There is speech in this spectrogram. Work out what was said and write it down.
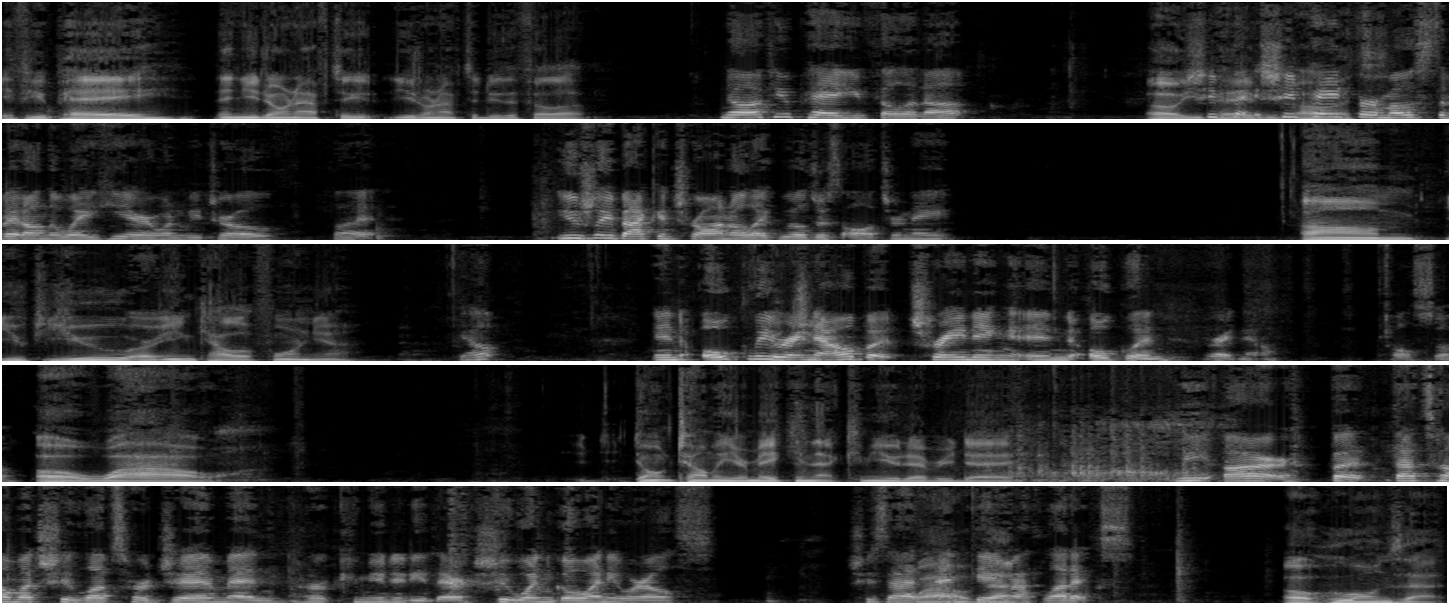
If you pay, then you don't have to. You don't have to do the fill up. No, if you pay, you fill it up. Oh, you she pay. pa- she oh, paid for most of it on the way here when we drove, but usually back in Toronto, like we'll just alternate. Um, you you are in California. Yep. In Oakley But right you- now, but training in Oakland right now also. Oh wow! Don't tell me you're making that commute every day. We are, but that's how much she loves her gym and her community there. She wouldn't go anywhere else. She's at Wow, Endgame that- Athletics. Oh, who owns that?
